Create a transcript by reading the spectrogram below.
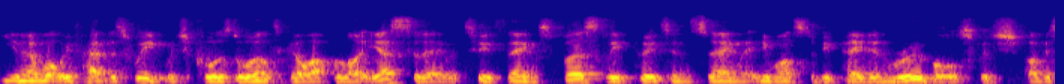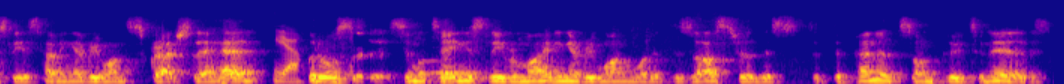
you know, what we've had this week, which caused oil to go up a lot yesterday, were two things. Firstly, Putin saying that he wants to be paid in rubles, which obviously is having everyone scratch their head. Yeah. But also simultaneously reminding everyone what a disaster this dependence on Putin is.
